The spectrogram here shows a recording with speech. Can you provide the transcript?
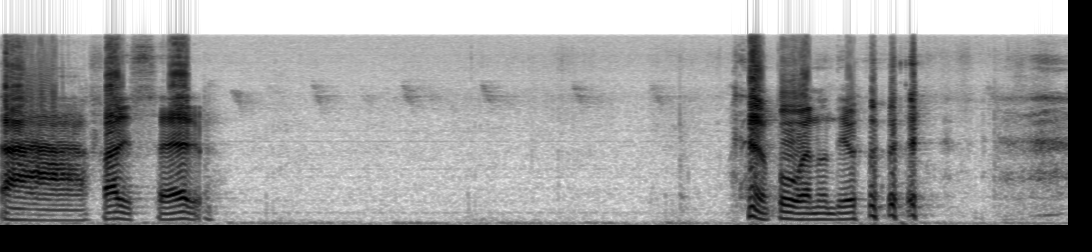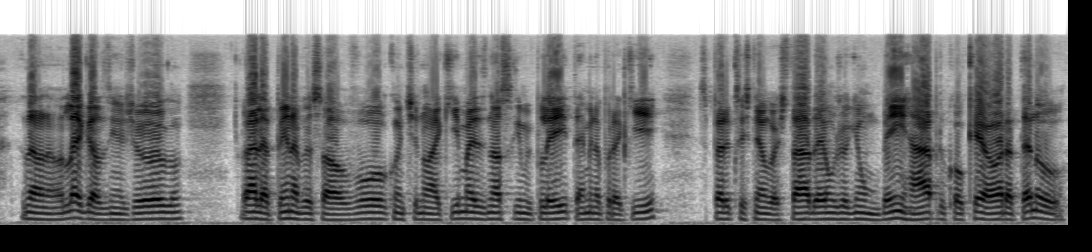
ah, fale sério. Porra, não deu. não, não, legalzinho o jogo. Vale a pena, pessoal. Vou continuar aqui, mas nosso gameplay termina por aqui. Espero que vocês tenham gostado. É um joguinho bem rápido, qualquer hora, até no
